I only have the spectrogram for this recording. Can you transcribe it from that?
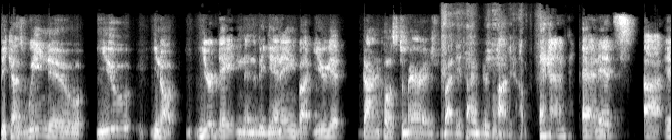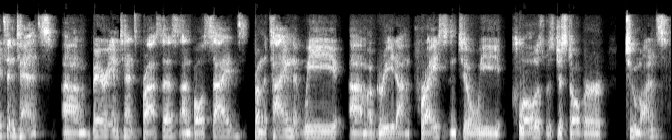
because we knew you you know you're dating in the beginning, but you get darn close to marriage by the time you're done Yep. and and it's uh, it's intense, um, very intense process on both sides. From the time that we um, agreed on price until we closed was just over two months.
